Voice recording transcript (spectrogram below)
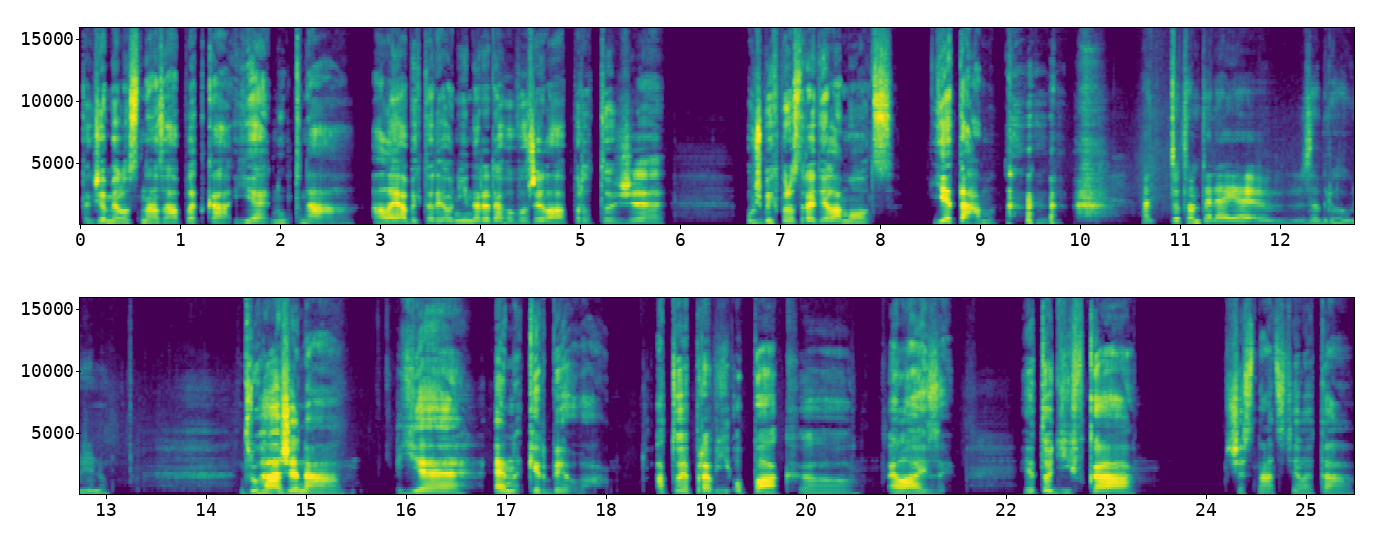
takže milostná zápletka je nutná. Ale já bych tady o ní nerada hovořila, protože už bych prozradila moc. Je tam. Hmm. A co tam teda je eh, za druhou ženu? Druhá žena je N. Kirbyová. A to je pravý opak uh, Elizy. Je to dívka 16 letá,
